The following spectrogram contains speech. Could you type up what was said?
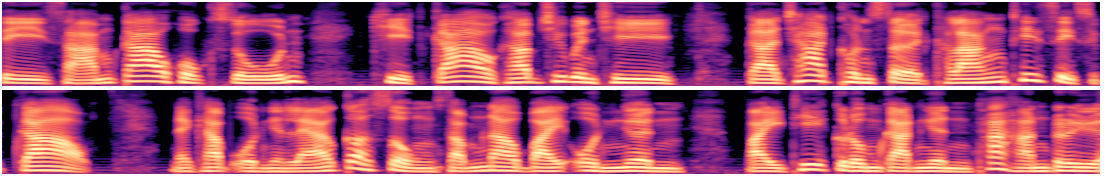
43960ขีด9ครับชื่อบัญชี กาชาติคอนเสิร์ตครั้งที่ 49 นะครับโอนเงินแล้วก็ส่งสำเนาใบโอนเงิน ไปที่กรมการเงินทหารเรือ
